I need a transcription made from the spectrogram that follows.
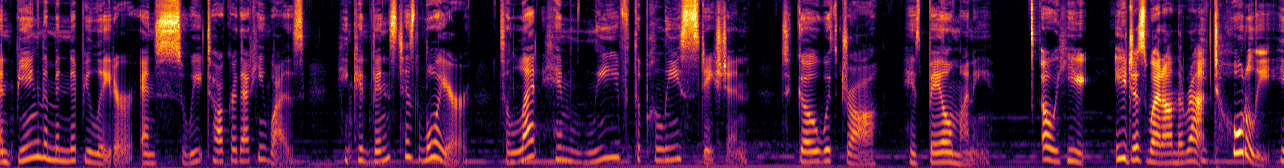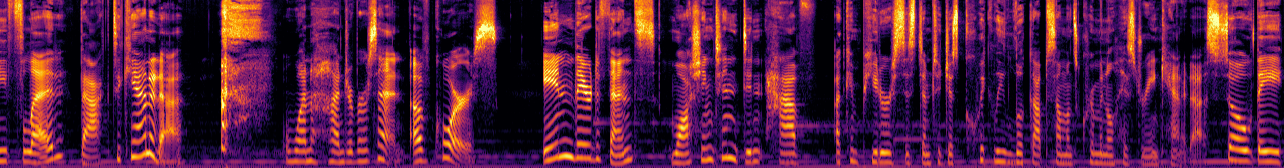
And being the manipulator and sweet talker that he was, he convinced his lawyer to let him leave the police station to go withdraw his bail money. oh, he he just went on the He run. totally, he fled back to Canada. 100%. Of course. In their defense, Washington didn't have a computer system to just quickly look up someone's criminal history in Canada, so they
